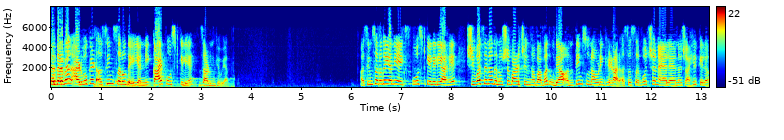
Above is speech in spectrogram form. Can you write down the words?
तर दरम्यान अॅडव्होकेट असीम सरोदे यांनी काय पोस्ट केली आहे जाणून घेऊयात. असीम सरोदे यांनी एक्स पोस्ट केलेली आहे शिवसेना धनुष्यबाण चिन्हाबाबत उद्या अंतिम सुनावणी घेणार असं सर्वोच्च न्यायालयानं जाहीर केलं.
